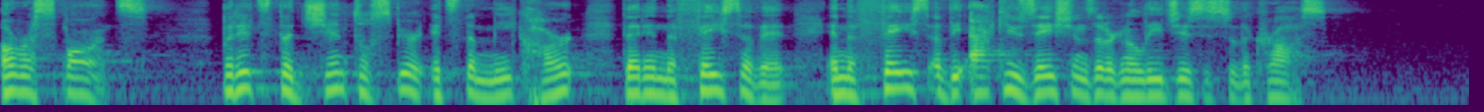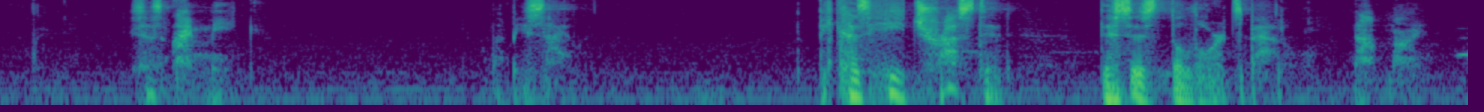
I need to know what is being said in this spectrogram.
a response. But it's the gentle spirit, it's the meek heart that, in the face of it, in the face of the accusations that are going to lead Jesus to the cross, he says, I'm meek. I'm going to be silent. Because he trusted this is the Lord's battle, not mine.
